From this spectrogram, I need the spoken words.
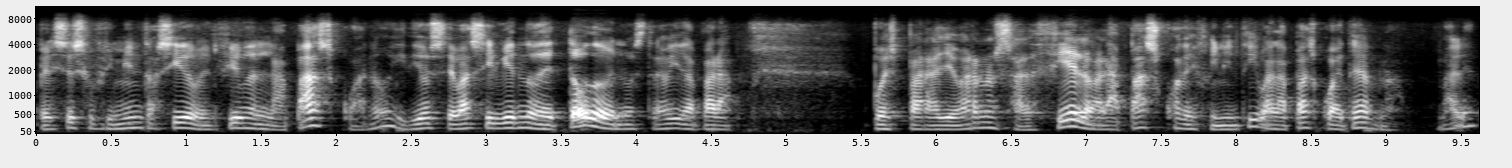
pero ese sufrimiento ha sido vencido en la Pascua, ¿no? Y Dios se va sirviendo de todo en nuestra vida para, pues para llevarnos al cielo, a la Pascua definitiva, a la Pascua eterna, ¿vale?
